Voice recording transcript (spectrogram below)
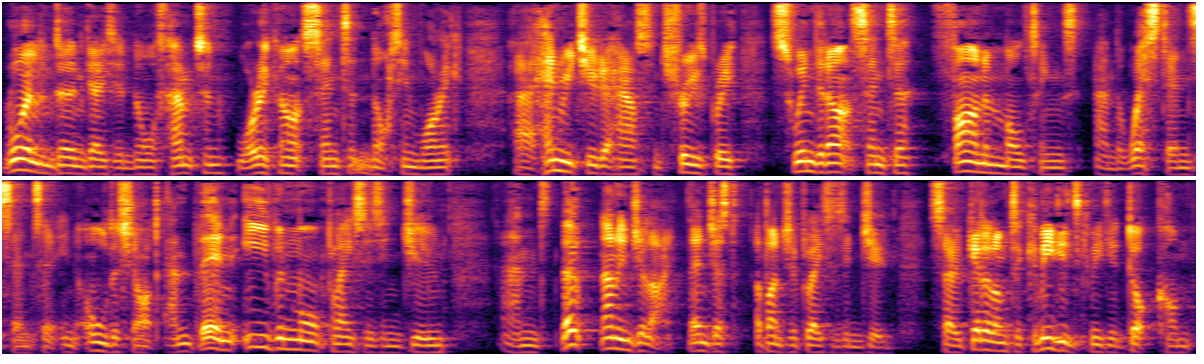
Royal and Derngate in Northampton, Warwick Arts Centre, not in Warwick, uh, Henry Tudor House in Shrewsbury, Swindon Arts Centre, Farnham Maltings, and the West End Centre in Aldershot, and then even more places in June. And no, none in July, then just a bunch of places in June. So get along to comedianscomedian.com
